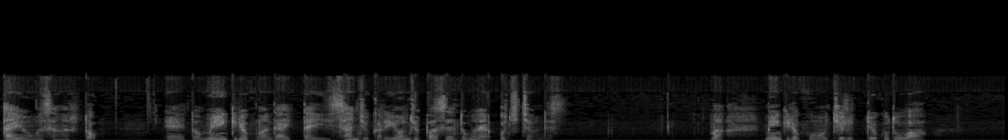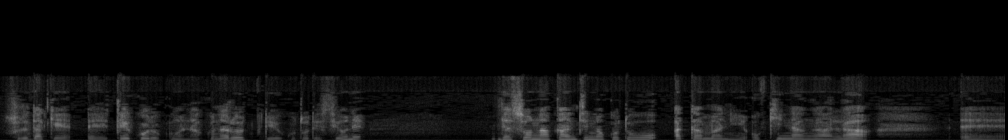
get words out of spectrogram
体温が下がると、えっ、ー、と、免疫力がだいたい30から40%ぐらい落ちちゃうんです。まあ、免疫力が落ちるっていうことは、それだけ、えー、抵抗力がなくなるっていうことですよね。で、そんな感じのことを頭に置きながら、え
